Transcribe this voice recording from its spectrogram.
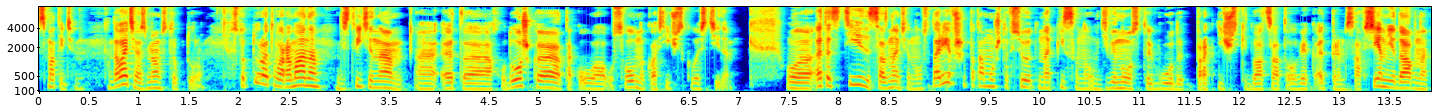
Смотрите, давайте возьмем структуру. Структура этого романа действительно э, это художка такого условно-классического стиля. Этот стиль сознательно устаревший, потому что все это написано в 90-е годы практически 20 века, это прям совсем недавно,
